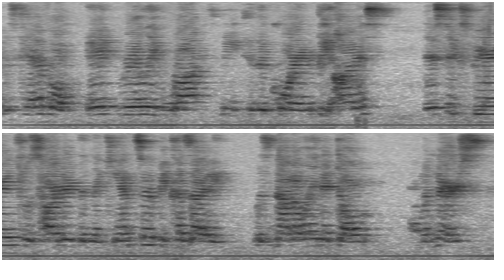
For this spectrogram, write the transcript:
It was terrible. It really rocked me to the core. And to be honest, this experience was harder than the cancer because I was not only an adult, I'm a nurse.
